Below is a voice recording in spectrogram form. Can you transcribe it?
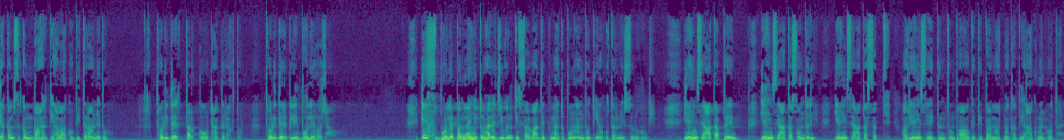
या कम से कम बाहर की हवा को भीतर आने दो। थोड़ी देर तर्क को उठा के रख दो। थोड़ी देर के लिए भोले हो जाओ। इस भोलेपन में ही तुम्हारे जीवन की सर्वाधिक महत्वपूर्ण अनुभूतियाँ उतरनी शुरू होंगी। यहीं से आता प्रेम, यहीं से आता सौंदर्य, यहीं से आता सत्य, और यहीं से एक दिन तुम पाओगे कि परमात्मा का भी आगमन होता है।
